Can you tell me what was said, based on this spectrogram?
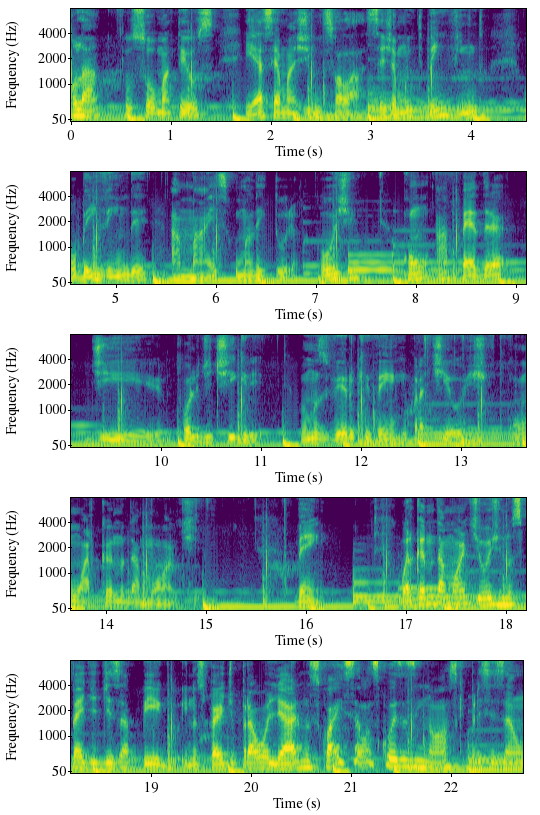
Olá, eu sou o Matheus e essa é a Magia Solar. Seja muito bem-vindo ou bem-vinda a mais uma leitura. Hoje, com a pedra de olho de tigre, vamos ver o que vem aqui para ti hoje, com o arcano da morte. Bem, o arcano da morte hoje nos pede desapego e nos pede para olharmos quais são as coisas em nós que precisam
